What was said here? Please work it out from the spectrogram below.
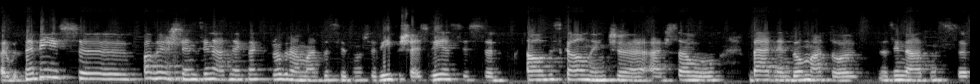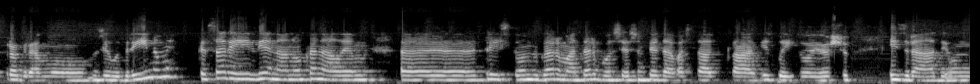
varbūt nebijis uh, pavērsiens zinātnieku nakts programmā. Tas ir mums ir īpašais viesis uh, Aldis Kalniņš uh, ar savu bērniem domāto zinātnes programmu Zilu brīnumi, kas arī vienā no kanāliem trīs stundu garumā darbosies un piedāvās tādu kā izglītojošu izrādi. Un,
